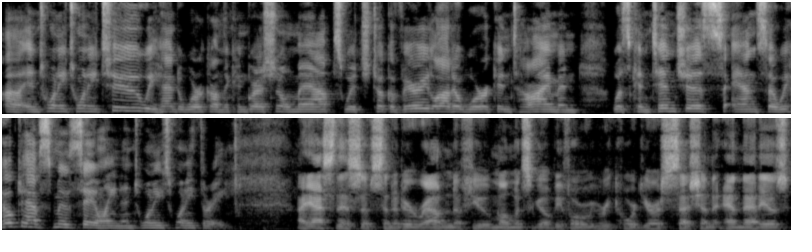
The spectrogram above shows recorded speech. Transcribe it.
Uh, in 2022, we had to work on the congressional maps, which took a very lot of work and time and was contentious. And so we hope to have smooth sailing in 2023. I asked this of Senator Rowden a few moments ago before we record your session, and that is,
